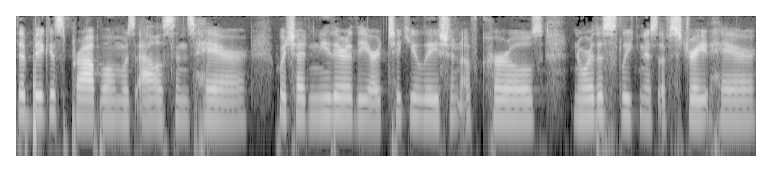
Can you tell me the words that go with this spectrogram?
The biggest problem was Allison's hair, which had neither the articulation of curls nor the sleekness of straight hair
